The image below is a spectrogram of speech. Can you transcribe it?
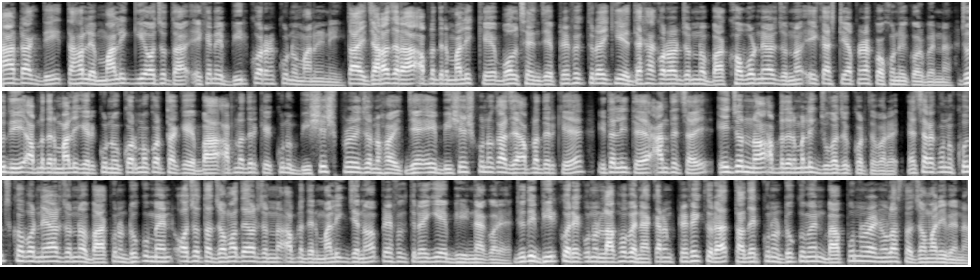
না ডাক দেই তাহলে মালিক গিয়ে অযথা এখানে ভিড় করার কোনো মানে নেই। তাই যারা যারা আপনাদের মালিককে বলছেন যে প্রেফেক্তুরায় গিয়ে দেখা করার জন্য বা খবর নেওয়ার জন্য এই কাজটি আপনারা কখনোই করবেন না। যদি আপনাদের মালিকের কোনো কর্মকর্তাকে বা আপনাদেরকে কোনো বিশেষ প্রয়োজন হয় যে এই বিশেষ কোনো কাজে আপনাদেরকে ইতালিতে আনতে চাই এই জন্য আপনাদের মালিক যোগাযোগ করতে পারে। এছাড়া কোনো খোঁজ খবর নেওয়ার জন্য বা কোনো ডকুমেন্ট অযথা জমা দেওয়ার জন্য আপনাদের মালিক যেন প্রেফেক্তুরায় গিয়ে ভিড় না করে। যদি ভিড় করে কোনো লাভ হবে না, কারণ প্রেফেক্তুরা তাদের কোনো ডকুমেন্ট বা পুনরায় নোলাস্তা জমা নিবে না।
